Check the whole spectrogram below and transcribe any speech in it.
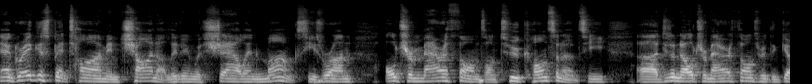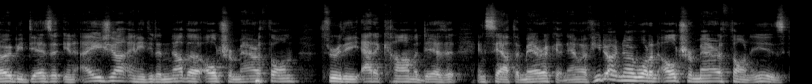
Now, Greg has spent time in China living with Shaolin monks. He's run ultra marathons on two continents. He uh, did an ultra marathon through the Gobi Desert in Asia, and he did another ultra marathon through the Atacama Desert in South America. Now, if you don't know what an ultra marathon is,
